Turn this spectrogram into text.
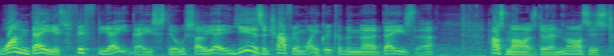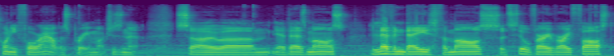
one day is 58 days still. So yeah, years are travelling way quicker than uh, days there. How's Mars doing? Mars is 24 hours pretty much, isn't it? So um, yeah, there's Mars. 11 days for Mars. So it's still very, very fast.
